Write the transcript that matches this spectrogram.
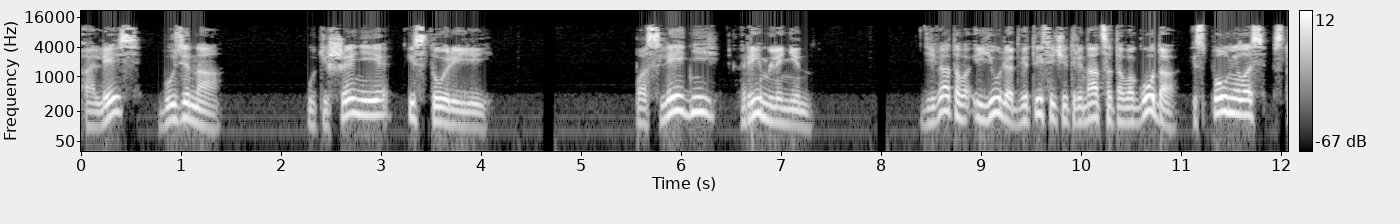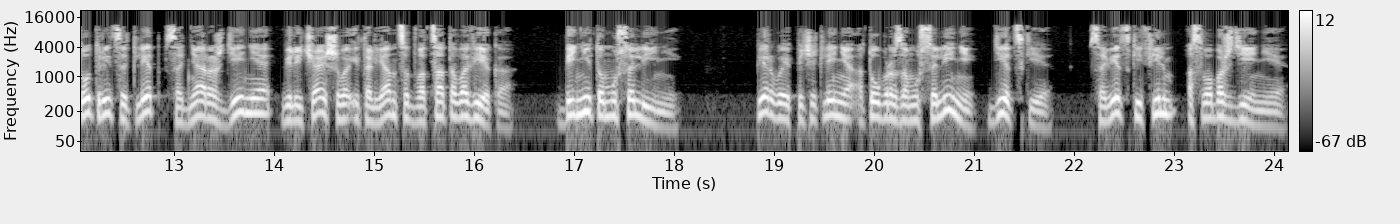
Олесь Бузина. Утешение историей. Последний римлянин. 9 июля 2013 года исполнилось 130 лет со дня рождения величайшего итальянца XX века Бенито Муссолини. Первые впечатления от образа Муссолини – детские. Советский фильм «Освобождение».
